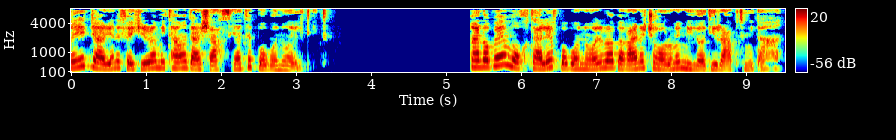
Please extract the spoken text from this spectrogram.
های جریان فکری را می‌توان در شخصیت بابا نوئل دید. منابع مختلف بابا نوئل را به قرن چهارم میلادی ربط می‌دهند.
